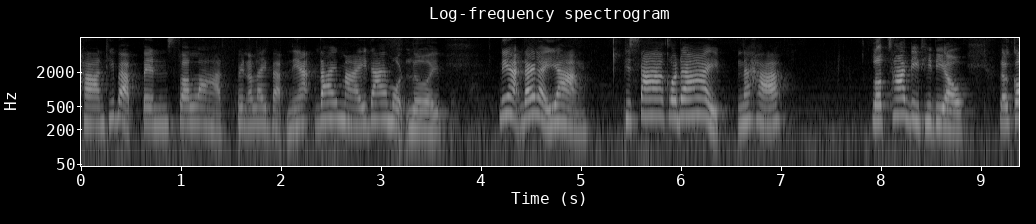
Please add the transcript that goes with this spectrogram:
ทานที่แบบเป็นสลัดเป็นอะไรแบบเนี้ยได้ไหมได้หมดเลย เนี่ยได้หลายอย่างพิซซ่าก็ได้นะคะ รสชาติดีทีเดียว แล้วก็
